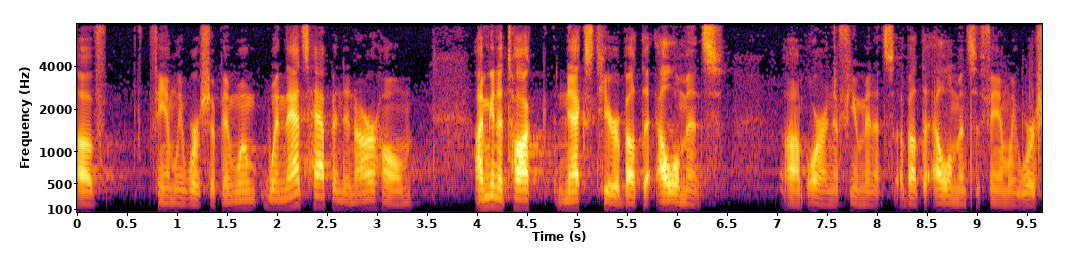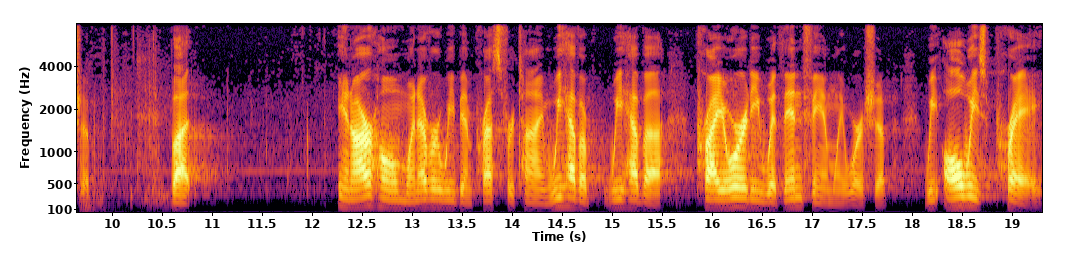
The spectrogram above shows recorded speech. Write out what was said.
of family worship. And when, when that's happened in our home, I'm going to talk next here about the elements, um, or in a few minutes, about the elements of family worship. But in our home, whenever we've been pressed for time, we have a, we have a priority within family worship. We always pray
